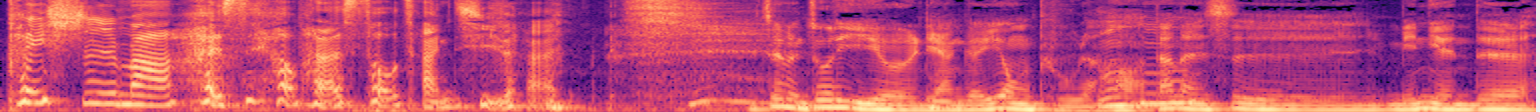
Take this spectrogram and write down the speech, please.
可以撕吗？还是要把它收藏起来？这本桌历有两个用途了哈，当然是明年的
